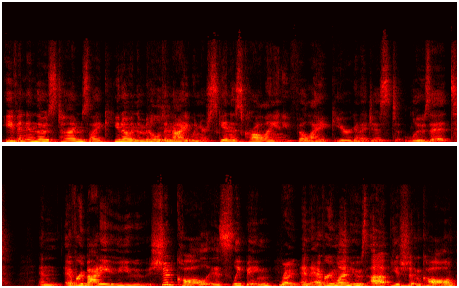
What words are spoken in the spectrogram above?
even in those times, like you know, in the middle of the night when your skin is crawling and you feel like you're gonna just lose it, and everybody who you should call is sleeping, Right. and everyone who's up you shouldn't call.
